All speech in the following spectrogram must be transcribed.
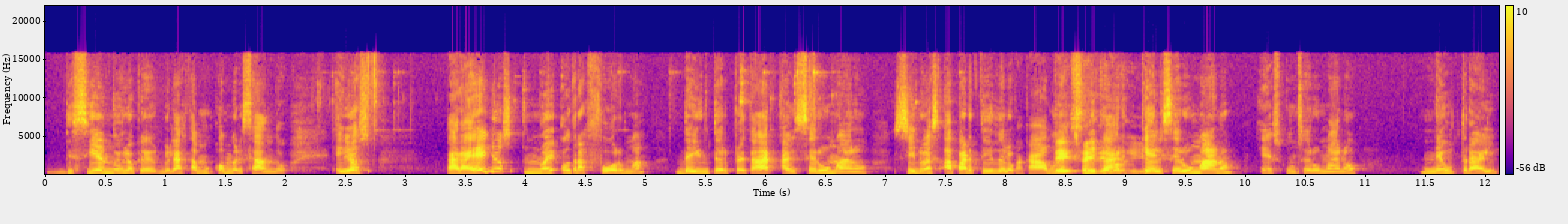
diciendo es lo que ¿verdad? estamos conversando. Ellos, para ellos no hay otra forma de interpretar al ser humano si no es a partir de lo que acabamos de, explicar, que el ser humano es un ser humano neutral,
